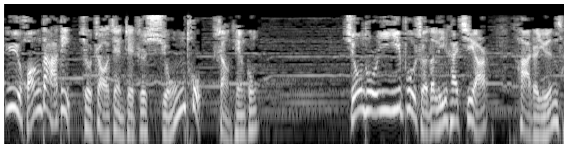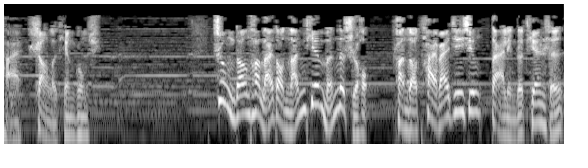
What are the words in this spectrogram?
玉皇大帝就召见这只雄兔上天宫。雄兔依依不舍的离开妻儿，踏着云彩上了天宫去。正当他来到南天门的时候，看到太白金星带领着天神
